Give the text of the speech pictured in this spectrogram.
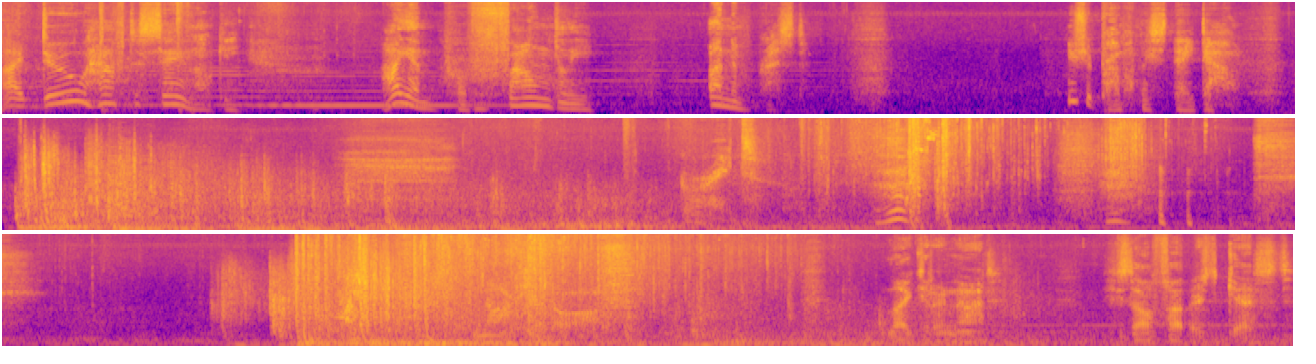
I do have to say, Loki, I am profoundly unimpressed. You should probably stay down. Great. Knock it off. Like it or not, he's all father's guest.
